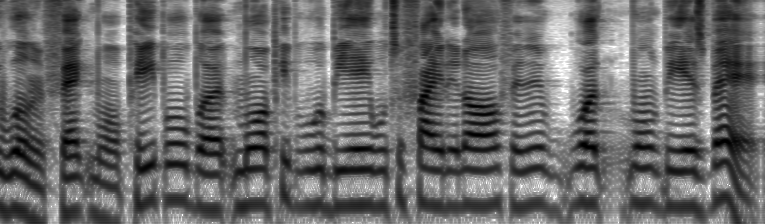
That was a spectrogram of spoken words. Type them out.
will infect more people, but more people will be able to fight it off and it won't be as bad.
